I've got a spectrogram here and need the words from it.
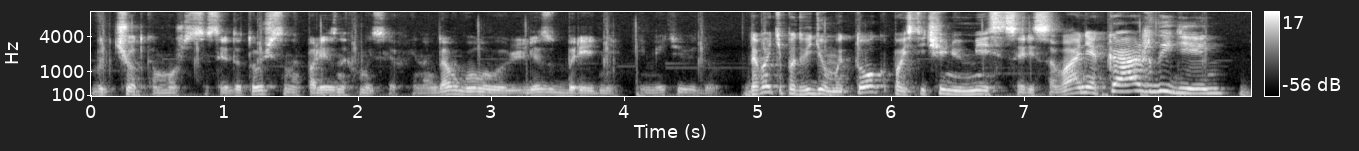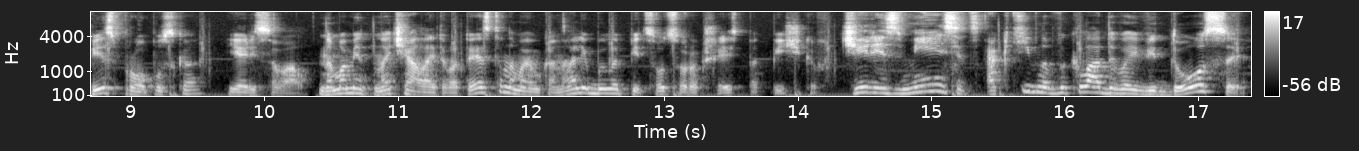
вы четко можете сосредоточиться на полезных мыслях. Иногда в голову лезут бредни, имейте в виду. Давайте подведем итог. По истечению месяца рисования каждый день без пропуска я рисовал. На момент начала этого теста на моем канале было 546 подписчиков. Через месяц, активно выкладывая видосы,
